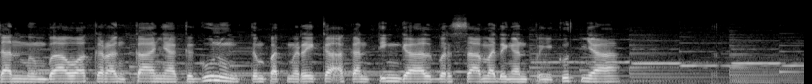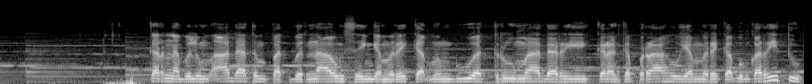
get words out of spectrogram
dan membawa kerangkanya ke gunung tempat mereka akan tinggal bersama dengan pengikutnya karena belum ada tempat bernaung sehingga mereka membuat rumah dari kerangka perahu yang mereka bongkar itu.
